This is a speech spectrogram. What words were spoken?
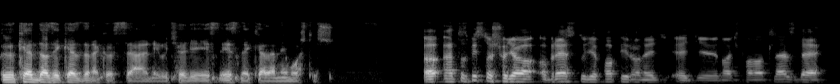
őket, de azért kezdenek összeállni, úgyhogy ész, észnék kell lenni most is. Hát az biztos, hogy a, a Brest ugye papíron egy, egy nagy falat lesz, de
